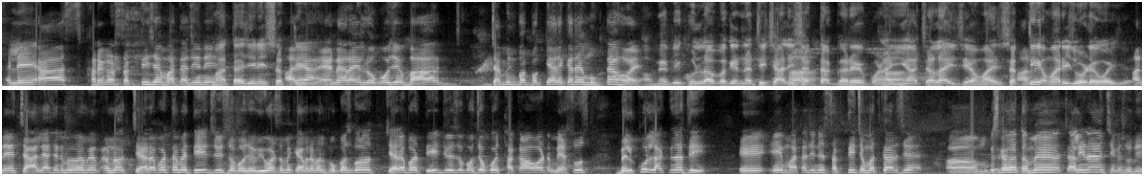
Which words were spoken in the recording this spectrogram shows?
એટલે આ ખરેખર શક્તિ છે માતાજીની. માતાજીની શક્તિ એનઆરઆઈ લોકો જે બહાર જમીન પર પગ ક્યારે ક્યારે મૂકતા હોય. અમે બી ખુલ્લા પગે નથી ચાલી શકતા ઘરે પણ અહીંયા ચલાય છે અમારી શક્તિ અમારી જોડે હોય છે. અને ચાલ્યા છે એમના ચહેરા પર તમે તેજ જોઈ શકો છો વ્યુઅર્સ તમે કેમેરામેન ફોકસ કરો ચહેરા પર તેજ જોઈ શકો છો કોઈ થકાવટ મહેસૂસ બિલકુલ લાગતી નથી. એ એ માતાજીની શક્તિ ચમત્કાર છે. મુકેશ કાકા તમે ચાલીને આવ્યા છે કે સુધી?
